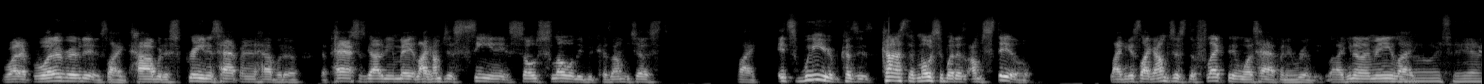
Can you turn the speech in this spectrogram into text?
whatever, whatever it is. Like however the screen is happening, however the, the pass has got to be made. Like I'm just seeing it so slowly because I'm just like it's weird because it's constant motion, but I'm still like it's like I'm just deflecting what's happening really. Like you know what I mean? Oh, like oh, I see, yeah.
